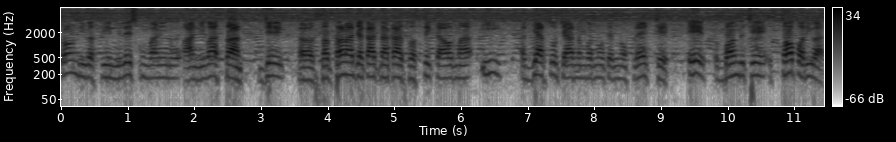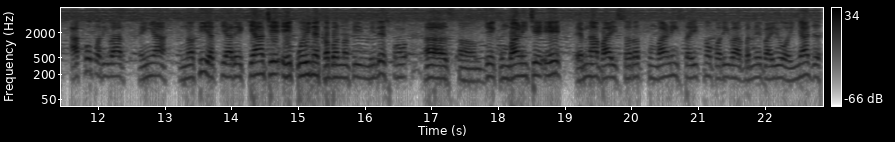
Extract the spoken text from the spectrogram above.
ત્રણ દિવસથી નિલેશ કુંભાણીનું આ નિવાસસ્થાન જે અ, સરથાણા જકાતનાકા સ્વસ્તિક ટાવરમાં ઈ અગિયારસો ચાર નંબરનો તેમનો ફ્લેટ છે એ બંધ છે સપરિવાર. આખો પરિવાર અહીંયા નથી અત્યારે. ક્યાં છે એ કોઈને ખબર નથી. નિલેશ જે કુંભાણી છે એ, એમના ભાઈ શરદ કુંભાણી સહિતનો પરિવાર. બંને ભાઈઓ અહીંયા જ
